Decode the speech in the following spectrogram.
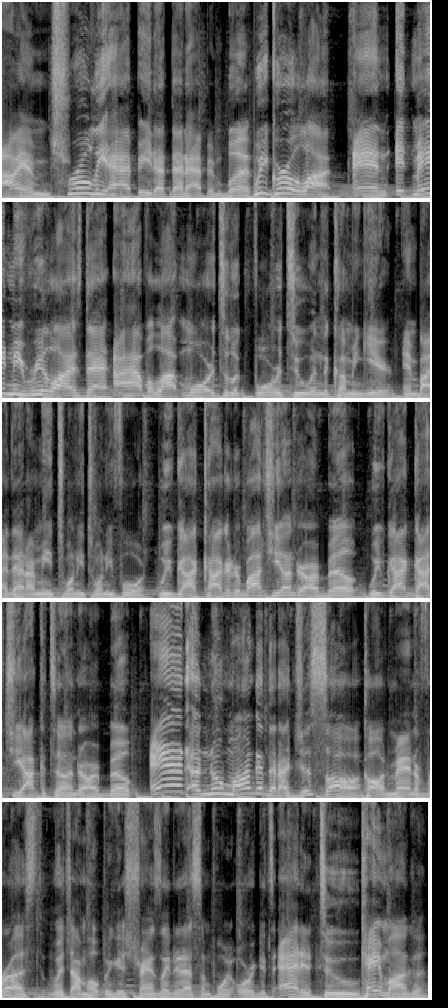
I am truly happy that that happened, but we grew a lot and it made me realize that I have a lot more to look forward to in the coming year. And by that, I mean 2024. We've got Kagurabachi under our belt. We've got Gachiakuta under our belt and a new manga that I just saw called Man of Rust, which I'm hoping gets translated at some point or gets added to K manga,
